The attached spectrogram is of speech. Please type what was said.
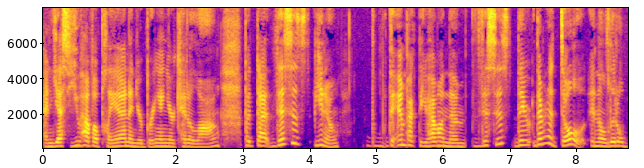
and yes you have a plan and you're bringing your kid along but that this is you know the impact that you have on them this is they're they're an adult in a little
